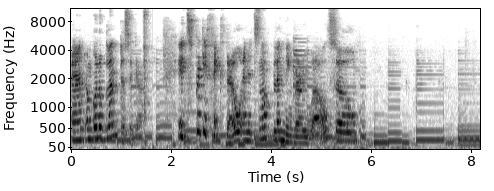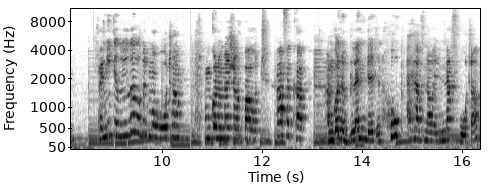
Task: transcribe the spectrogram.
And I'm to blend this again. It's pretty thick though and it's not blending very well so I need a little bit more water. I'm gonna measure about half a cup. I'm gonna blend it and hope I have now enough water.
